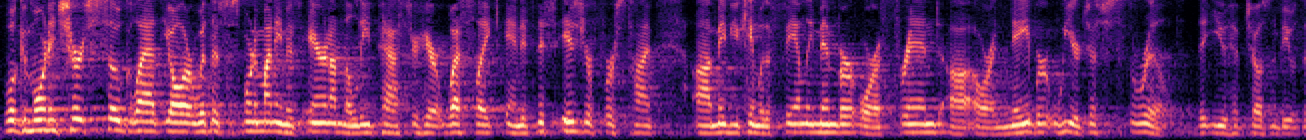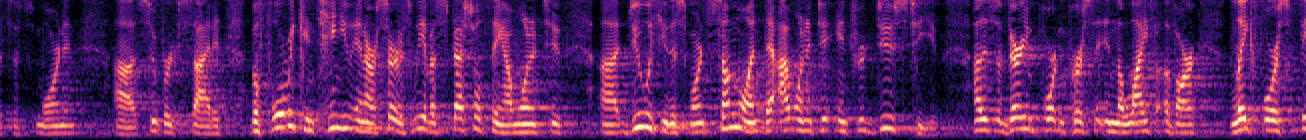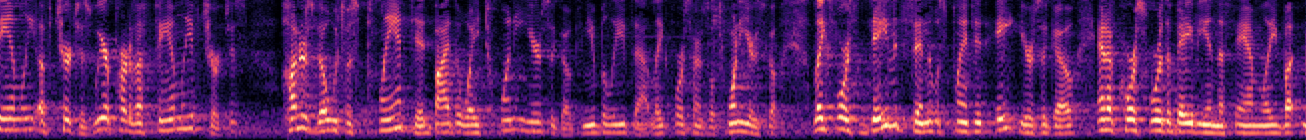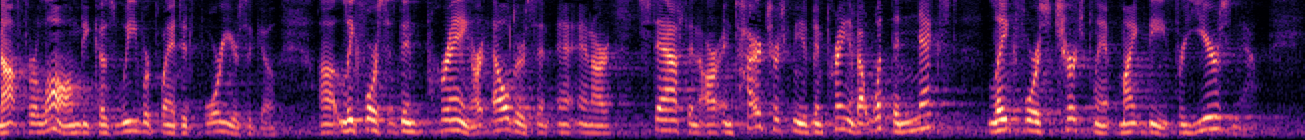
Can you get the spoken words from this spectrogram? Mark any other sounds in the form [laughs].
Well, good morning, church. So glad y'all are with us this morning. My name is Aron. I'm the lead pastor here at Westlake. And if this is your first time, uh, maybe you came with a family member or a friend uh, or a neighbor, we are just thrilled that you have chosen to be with us this morning. Uh, super excited. Before we continue in our service, we have a special thing I wanted to uh, do with you this morning. Someone that I wanted to introduce to you. Uh, this is a very important person in the life of our Lake Forest family of churches. We are part of a family of churches. Huntersville, which was planted, by the way, 20 years ago. Can you believe that? Lake Forest, Huntersville, 20 years ago. Lake Forest, Davidson, that was planted eight years ago. And of course, we're the baby in the family, but not for long because we were planted four years ago. Uh, Lake Forest has been praying. Our elders and, and our staff and our entire church community have been praying about what the next Lake Forest church plant might be for years now.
